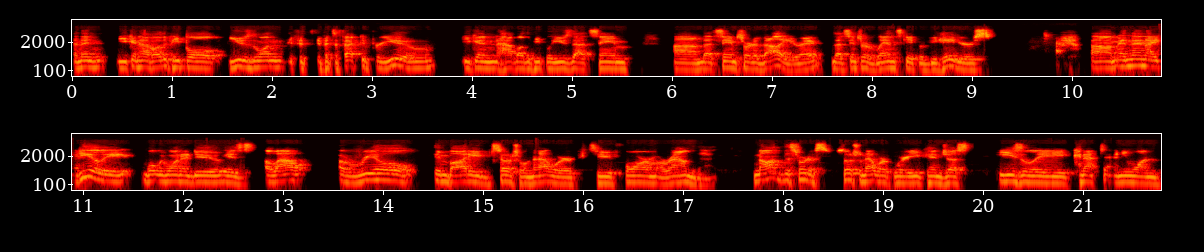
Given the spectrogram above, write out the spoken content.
And then you can have other people use the one if it's if it's effective for you. You can have other people use that same um, that same sort of value, right? That same sort of landscape of behaviors. Um, and then ideally, what we want to do is allow a real embodied social network to form around that. Not the sort of social network where you can just easily connect to anyone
